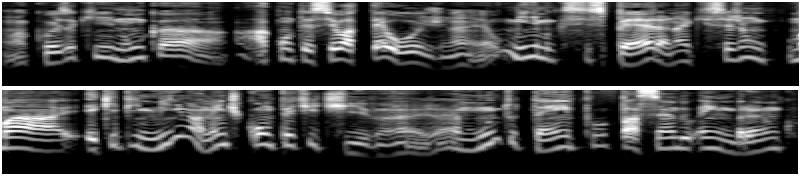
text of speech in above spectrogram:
É uma coisa que nunca aconteceu até hoje, né? É o mínimo que se espera, né? Que seja uma equipe minimamente competitiva, né? Já é muito tempo passando em branco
